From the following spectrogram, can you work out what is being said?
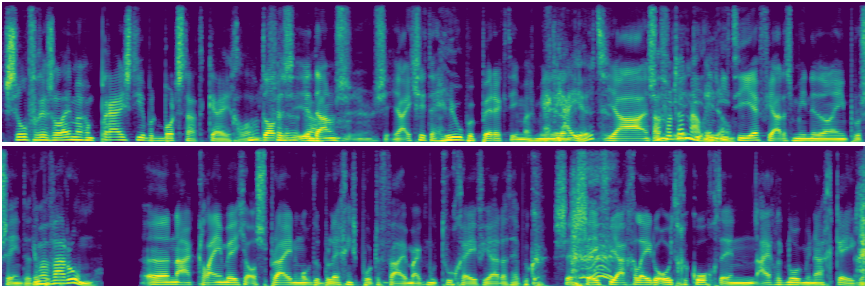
zilver is alleen maar een prijs die op het bord staat te kegelen. Dat is, ja, daarom, ja, ik zit er heel beperkt in. Maar is minder Heb jij het? Ja, en zo'n dat nou een ETF, ja, dat is minder dan 1%. Dat ja, maar waarom? Uh, een klein beetje als spreiding op de beleggingsportefeuille. Maar ik moet toegeven, ja, dat heb ik zes, zeven jaar geleden ooit gekocht en eigenlijk nooit meer naar gekeken.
